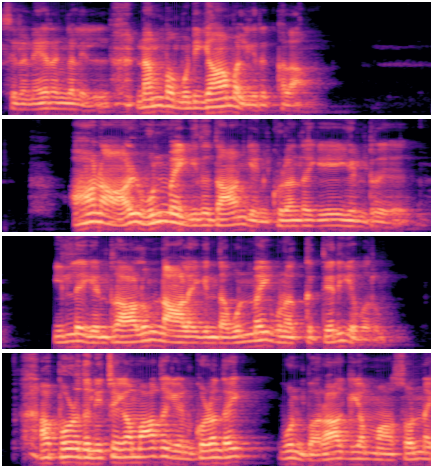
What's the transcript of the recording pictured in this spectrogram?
சில நேரங்களில் நம்ப முடியாமல் இருக்கலாம். ஆனால் உண்மை இதுதான் என் குழந்தையே என்று இல்லை என்றாலும் நாளை இந்த உண்மை உனக்கு தெரிய வரும். அப்பொழுது நிச்சயமாக என் குழந்தை உன் வராகியம்மா சொன்ன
